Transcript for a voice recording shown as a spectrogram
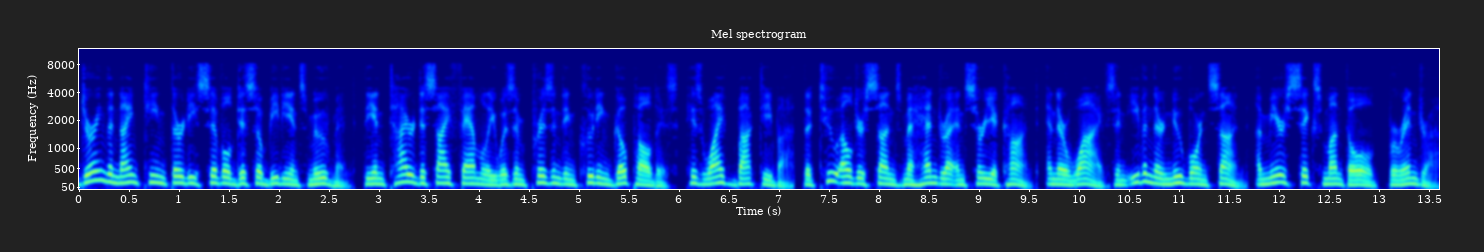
During the 1930 civil disobedience movement, the entire Desai family was imprisoned including Gopaldas, his wife Bhaktiba, the two elder sons Mahendra and Suryakant, and their wives and even their newborn son, a mere six-month-old, Barindra.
